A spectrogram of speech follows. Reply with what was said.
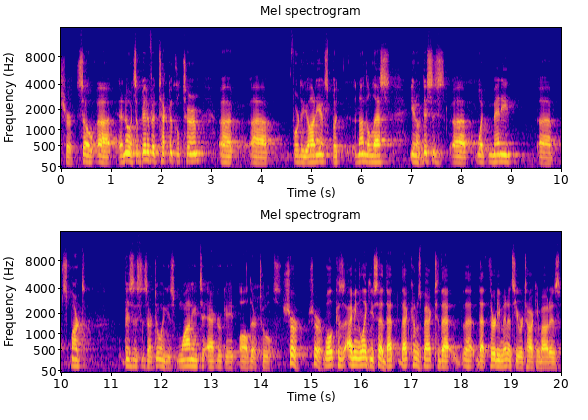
Sure. So uh, I know it's a bit of a technical term uh, uh, for the audience, but nonetheless, you know, this is uh, what many uh, smart businesses are doing is wanting to aggregate all their tools. Sure, sure. Well, because I mean, like you said, that, that comes back to that, that, that 30 minutes you were talking about is,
